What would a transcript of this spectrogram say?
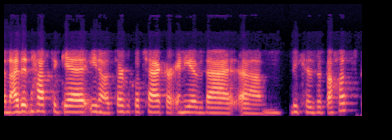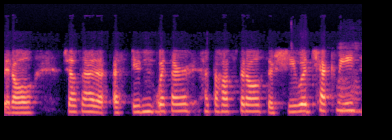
And I didn't have to get, you know, a cervical check or any of that um, because at the hospital, she also had a, a, student with her at the hospital, so she would check me, oh.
